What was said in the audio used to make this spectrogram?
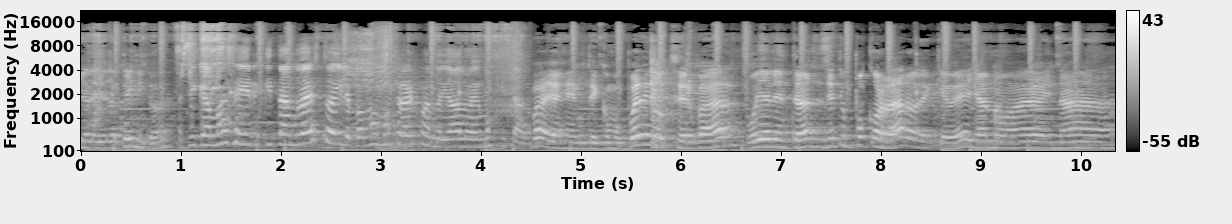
ya le di la técnica, ¿verdad? Así que vamos a seguir quitando esto y les vamos a mostrar cuando ya lo hemos quitado. Vaya gente, como pueden observar, voy al entrar, se siente un poco raro de que ve, ya no hay nada.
